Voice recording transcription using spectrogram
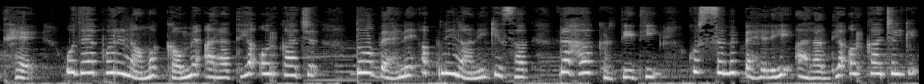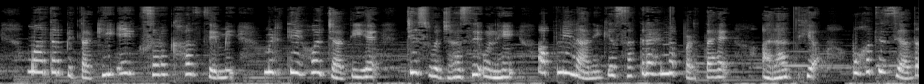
बात है। उदयपुर नामक गाँव में आराध्या और काजल, दो बहनें अपनी नानी के साथ रहा करती थी। कुछ समय पहले ही आराध्या और काजल के माता पिता की एक सड़क हादसे में मृत्यु हो जाती है, जिस वजह से उन्हें अपनी नानी के साथ रहना पड़ता है। आराध्या बहुत ज़्यादा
